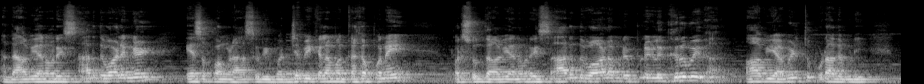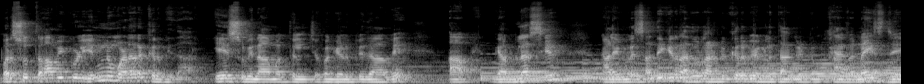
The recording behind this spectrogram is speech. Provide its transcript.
அந்த ஆவியானவரை சார்ந்து வாழுங்கள். ஏசப்பா உங்களை ஆசிரியர் ஜபிக்கலாமா தகப்பனே? பரிசுத்த ஆவியானவரை சார்ந்து வாழ நம்முடைய பிள்ளைகளுக்கு கிருபைதார். ஆவி அவிழ்த்து கூடாதபடி பரிசுத்த ஆவிக்குள் இன்னும் வளர கிருபைதார். இயேசுவின் நாமத்தில் ஜெபங்கள் எழுப்பிதாவே ஆமென். God பிளஸ் யூ நாளை உங்களை சந்திக்கிறேன். அது ஒரு அன்பு கிருபை உங்களை தாங்கட்டும். ஹாவ் அ நைஸ் டே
